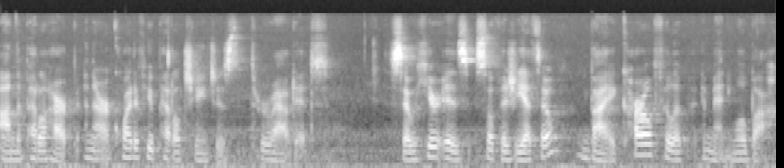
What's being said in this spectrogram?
on the pedal harp, and there are quite a few pedal changes throughout it. So here is Solfeggietto by Carl Philipp Emanuel Bach.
